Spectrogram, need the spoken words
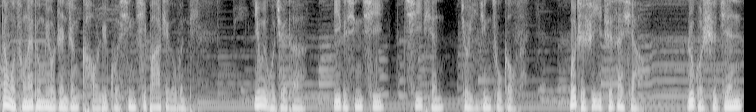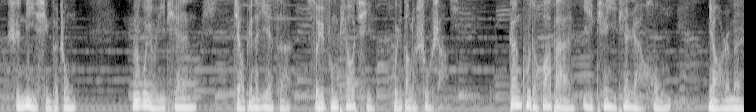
但我从来都没有认真考虑过星期八这个问题，因为我觉得一个星期七天就已经足够了。我只是一直在想，如果时间是逆行的钟，如果有一天。脚边的叶子随风飘起，回到了树上。干枯的花瓣一天一天染红，鸟儿们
